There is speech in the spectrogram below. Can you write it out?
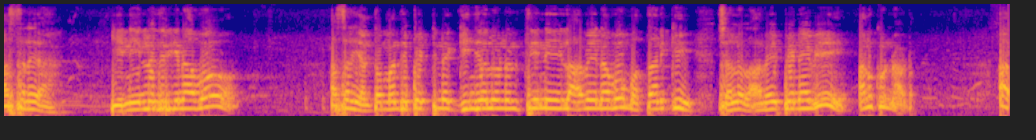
అసలు ఎన్ని ఇళ్ళు తిరిగినావో? అసలు ఎంతమంది పెట్టిన గింజలు తిని లావైనావో? మొత్తానికి చాలా లావైపోయినవి అనుకున్నాడు. ఆ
